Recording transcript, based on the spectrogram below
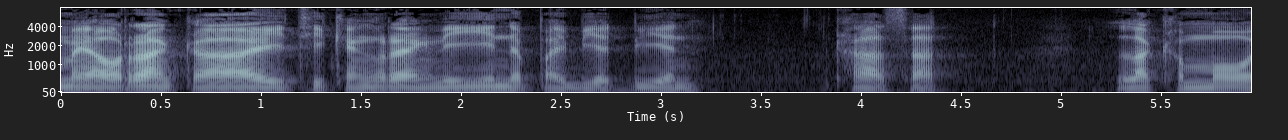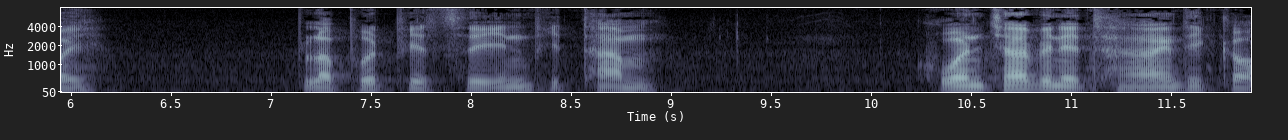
ไม่เอาร่างกายที่แข็งแรงนี้ไปเบียดเบียนฆ่าสัตว์ ลักขโมย ประพฤติผิดศีลผิดธรรม ควรใช้ไปในทางที่ก่อ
